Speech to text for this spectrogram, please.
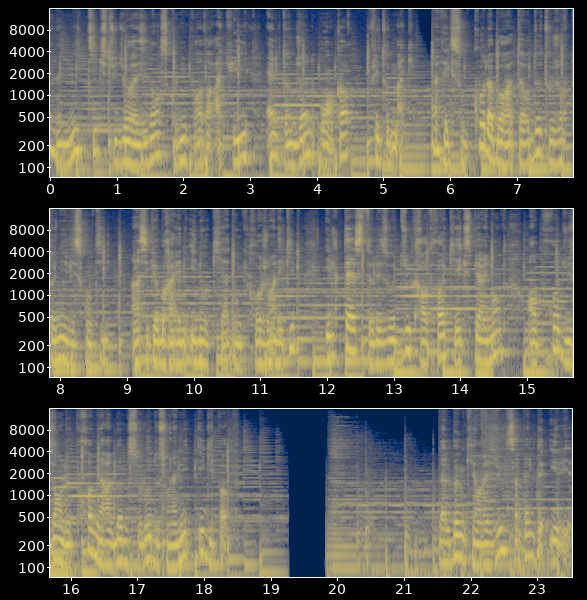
dans le mythique studio résidence connu pour avoir accueilli Elton John ou encore Fleetwood Mac avec son collaborateur de toujours Tony Visconti ainsi que Brian Eno qui a donc rejoint l'équipe, il teste les eaux du krautrock et expérimente en produisant le premier album solo de son ami Iggy Pop. L'album qui en résulte s'appelle The Idiot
